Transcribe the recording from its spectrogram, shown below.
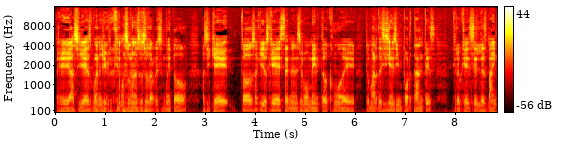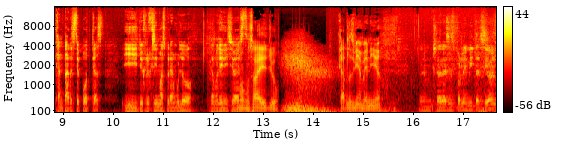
Eh, así es, bueno, yo creo que más o menos eso lo resume todo. Así que todos aquellos que estén en ese momento como de tomar decisiones importantes, creo que se les va a encantar este podcast. Y yo creo que sin más preámbulo, demos inicio a esto. Vamos a ello. Carlos, bienvenido. Bueno, muchas gracias por la invitación.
